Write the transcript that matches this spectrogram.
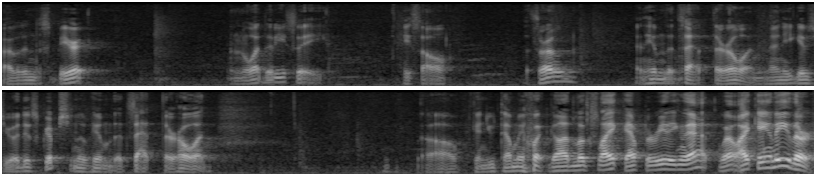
I was in the Spirit, and what did he see? He saw the throne and him that sat thereon. And he gives you a description of him that sat thereon. Uh, can you tell me what God looks like after reading that? Well, I can't either.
